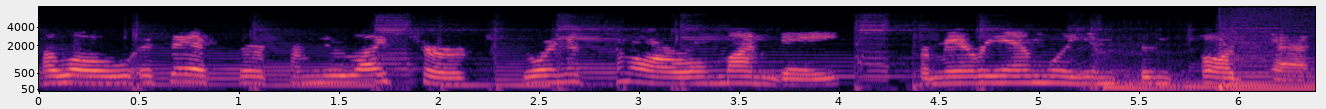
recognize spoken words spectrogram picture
Hello, it's Esther from New Life Church. Join us tomorrow, Monday, for Maryann Williamson's podcast.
